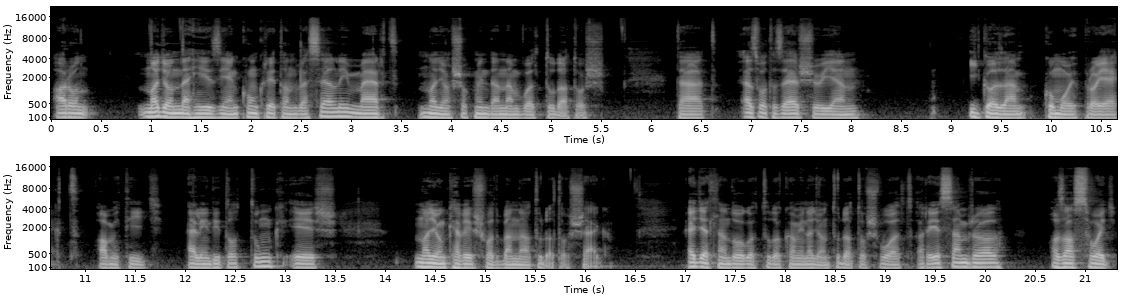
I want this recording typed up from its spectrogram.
arról nagyon nehéz ilyen konkrétan beszélni, mert nagyon sok minden nem volt tudatos. Tehát ez volt az első ilyen igazán komoly projekt, amit így elindítottunk, és nagyon kevés volt benne a tudatosság. Egyetlen dolgot tudok, ami nagyon tudatos volt a részemről, az az, hogy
